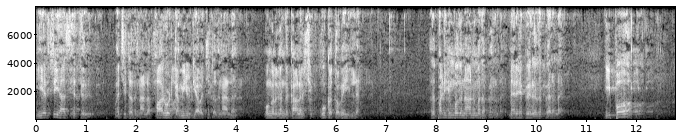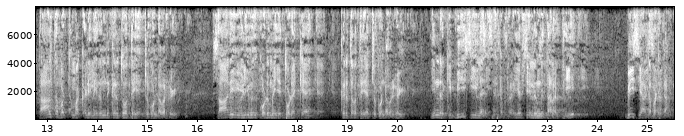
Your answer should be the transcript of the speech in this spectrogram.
எஃப்சி ஆசியத்து வச்சிட்டதுனால ஃபார்வர்ட் கம்யூனிட்டியா வச்சிட்டதுனால உங்களுக்கு அந்த ஸ்காலர்ஷிப் ஊக்கத்தொகை இல்லை. அது படிக்கும்போது நானும் அதை பெறலை. நிறைய பேர் அதை பெறலை. இப்போ தாழ்த்தப்பட்ட மக்களில் இருந்து கிறித்தவத்தை ஏற்றுக்கொண்டவர்கள். சாதிய இழிவு கொடுமையை துடைக்க கிறித்தவத்தை ஏற்றுக்கொண்டவர்கள். இன்றைக்கு பிசியில சேர்க்கப்பட்ட எஃப்சியில இருந்து தளர்த்தி பிசி ஆக்கப்பட்டிருக்காங்க.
